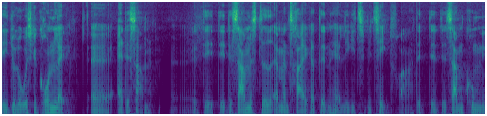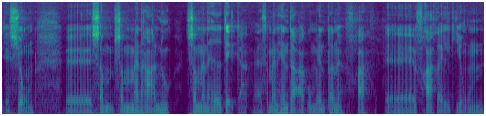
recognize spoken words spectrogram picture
det ideologiske grundlag øh, er det samme. Øh, det, det er det samme sted, at man trækker den her legitimitet fra. Det, det, det det samme kommunikation, øh, som, som man har nu, som man havde dengang. Altså man henter argumenterne fra, øh, fra religionen.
